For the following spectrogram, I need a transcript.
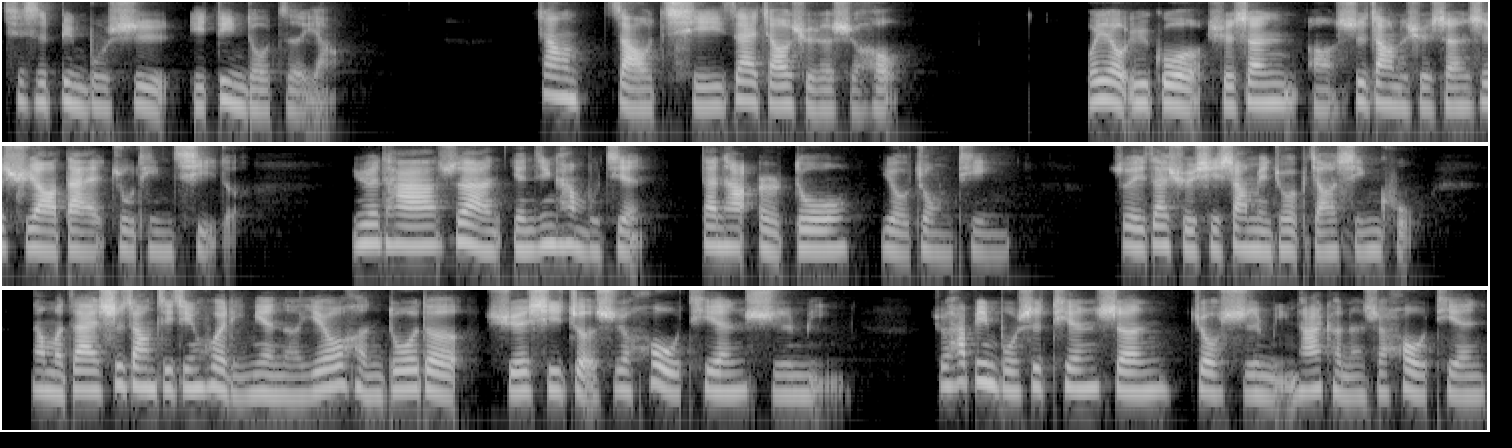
其实并不是一定都这样。像早期在教学的时候，我也有遇过学生，呃，视障的学生是需要戴助听器的，因为他虽然眼睛看不见，但他耳朵有重听，所以在学习上面就会比较辛苦。那么在视障基金会里面呢，也有很多的学习者是后天失明，就他并不是天生就失明，他可能是后天，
